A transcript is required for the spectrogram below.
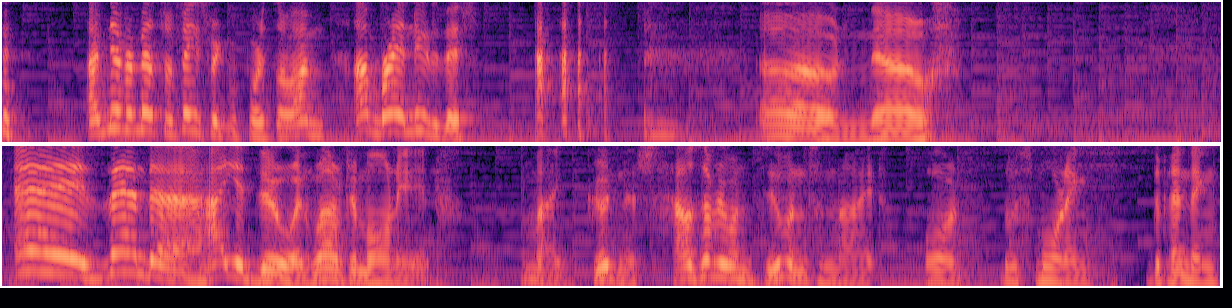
I've never messed with face rig before, so I'm I'm brand new to this. oh no. Hey Xander, how you doing? Welcome on in. My goodness, how's everyone doing tonight? Or this morning, depending.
